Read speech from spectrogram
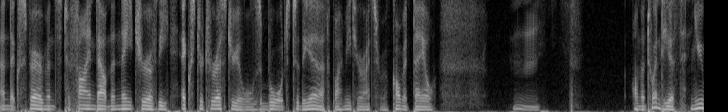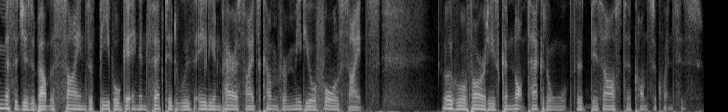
and experiments to find out the nature of the extraterrestrials brought to the Earth by meteorites from a comet tail. Hmm. On the 20th, new messages about the signs of people getting infected with alien parasites come from meteor fall sites. Local authorities cannot tackle the disaster consequences.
